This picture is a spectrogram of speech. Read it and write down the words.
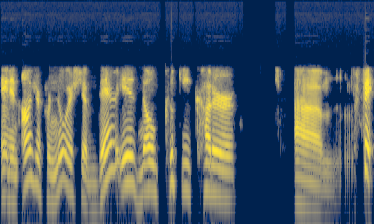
And in entrepreneurship, there is no cookie cutter um, fix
